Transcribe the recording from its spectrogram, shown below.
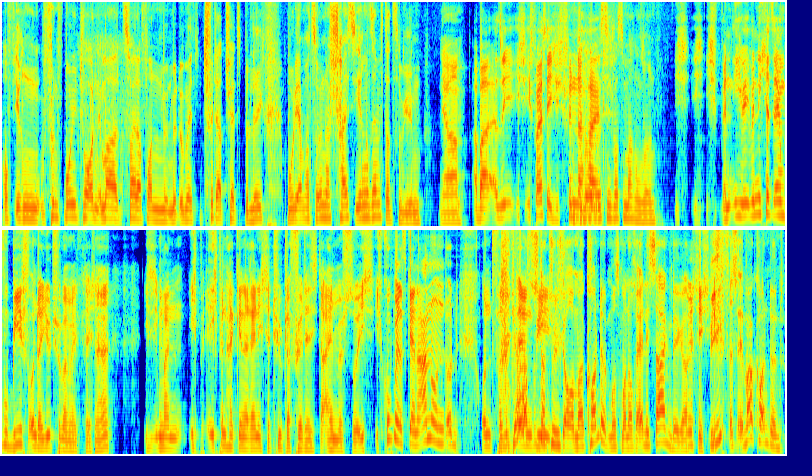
auf ihren fünf Monitoren immer zwei davon mit, mit irgendwelchen Twitter-Chats belegt, wo die einfach zu irgendeiner Scheiße ihren Senf dazugeben. Ja, aber also ich, ich weiß nicht, ich Und finde die Leute halt. wissen nicht, was sie machen sollen. ich, ich, ich, wenn, ich, wenn ich jetzt irgendwo Beef unter YouTuber mitkriege, ne? Ich, ich meine, ich, ich bin halt generell nicht der Typ dafür, der sich da einmischt. So, ich, ich gucke mir das gerne an und, und, und versuche Ja, das ist irgendwie. natürlich auch immer Content, muss man auch ehrlich sagen, Digga. Richtig. Beef ist immer Content.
